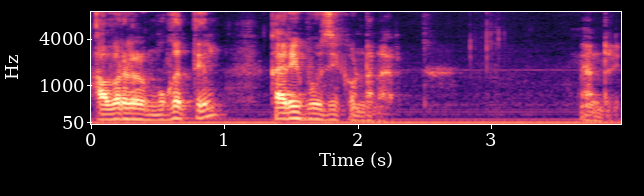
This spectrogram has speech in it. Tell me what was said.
அவர்கள் முகத்தில் கரி பூசி கொண்டனர். நன்றி.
